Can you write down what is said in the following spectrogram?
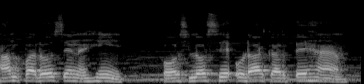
हम परों से नहीं, हौसलों से उड़ा करते हैं।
